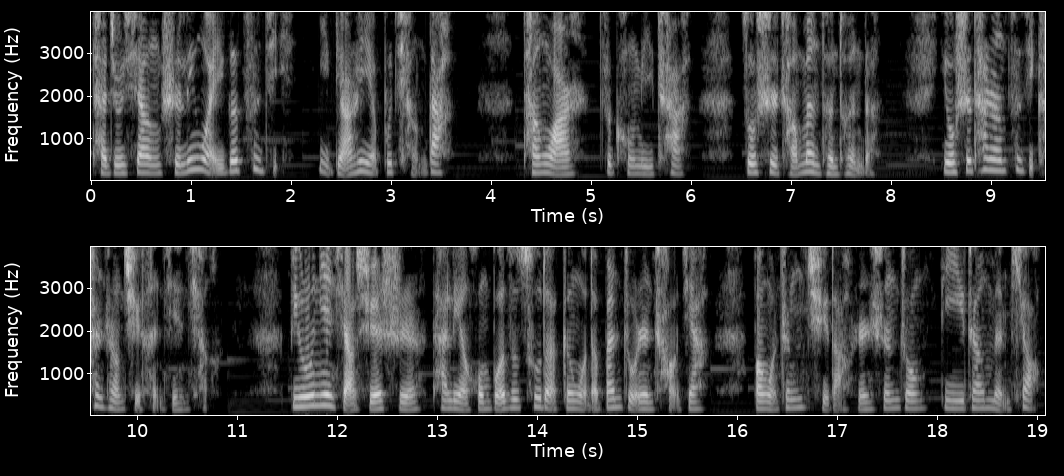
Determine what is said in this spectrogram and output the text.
他就像是另外一个自己，一点儿也不强大，贪玩、自控力差，做事常慢吞吞的。有时他让自己看上去很坚强，比如念小学时，他脸红脖子粗的跟我的班主任吵架，帮我争取到人生中第一张门票。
